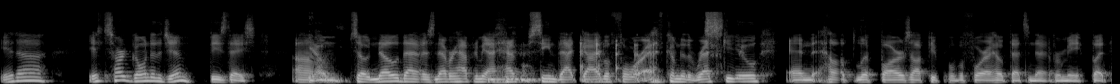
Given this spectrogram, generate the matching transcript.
it uh it's hard going to the gym these days. Um, yep. so no, that has never happened to me. I have seen that guy before. I've come to the rescue and helped lift bars off people before. I hope that's never me. But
